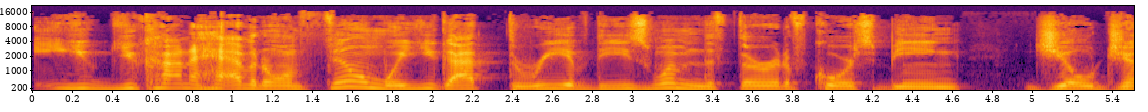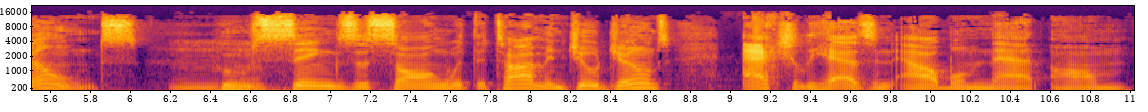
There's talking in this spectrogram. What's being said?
you you kind of have it on film where you got three of these women. The third, of course, being Jill Jones, who sings a song with the time. And Jill Jones actually has an album that um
